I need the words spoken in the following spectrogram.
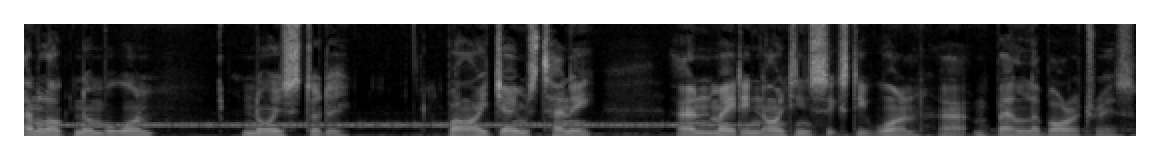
Analog Number One Noise Study by James Tenney and made in 1961 at Bell Laboratories.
